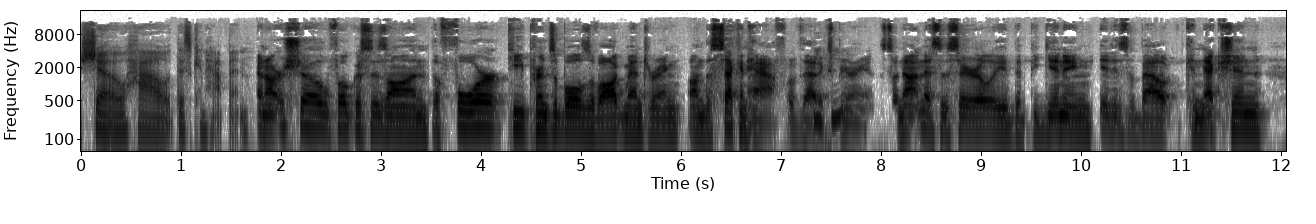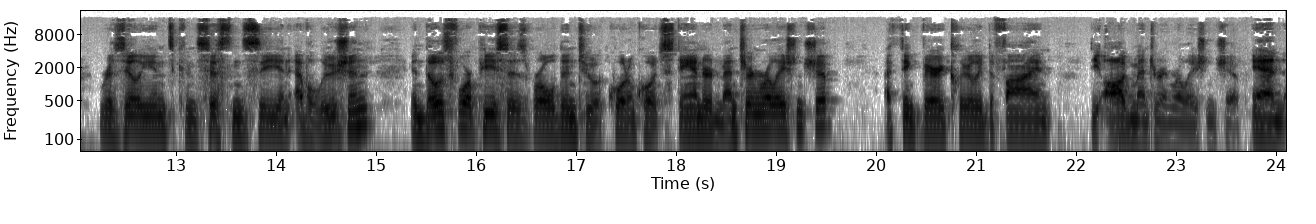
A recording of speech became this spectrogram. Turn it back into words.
show how this can happen. And our show focuses on the four key principles of augmentoring on the second half of that mm-hmm. experience. So, not necessarily the beginning, it is about connection, resilience, consistency, and evolution. And those four pieces rolled into a quote unquote standard mentoring relationship, I think very clearly define the mentoring relationship. And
